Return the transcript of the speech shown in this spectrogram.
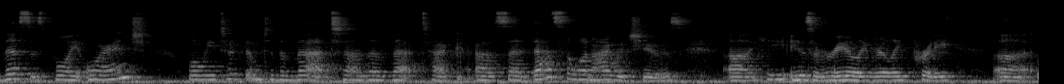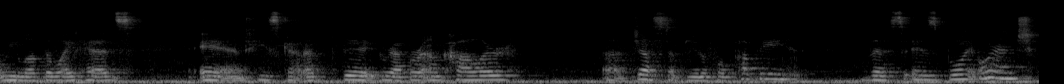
This is Boy Orange. When we took them to the vet, uh, the vet tech uh, said, that's the one I would choose. Uh, he is really, really pretty. Uh, we love the white heads. And he's got a big wraparound collar. Uh, just a beautiful puppy. This is Boy Orange.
